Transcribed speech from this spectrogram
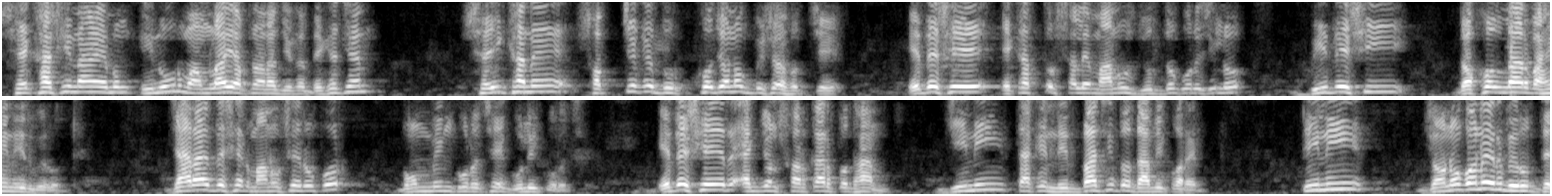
শেখ হাসিনা এবং ইনুর মামলায় আপনারা যেটা দেখেছেন, সেইখানে সবচেয়ে দুঃখজনক বিষয় হচ্ছে, এদেশে একাত্তর সালে মানুষ যুদ্ধ করেছিল, বিদেশি দখলদার বাহিনীর বিরুদ্ধে। যারা দেশের মানুষের উপর বম্বিং করেছে, গুলি করেছে। এদেশের একজন সরকার প্রধান যিনি তাকে নির্বাচিত দাবি করেন, তিনি জনগণের বিরুদ্ধে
